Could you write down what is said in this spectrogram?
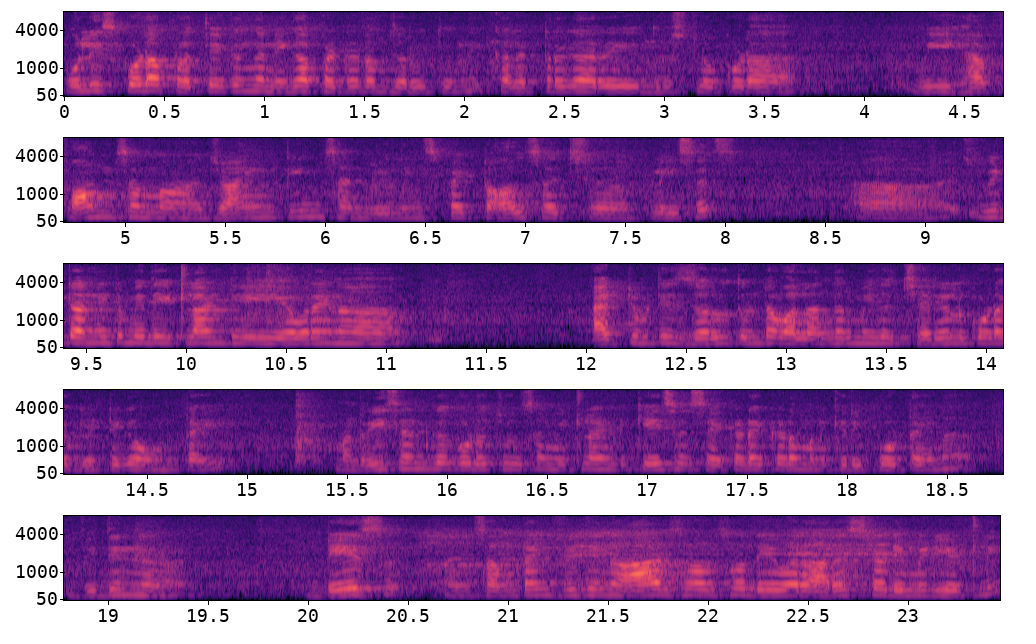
పోలీస్ కూడా ప్రత్యేకంగా నిఘా పెట్టడం జరుగుతుంది. కలెక్టర్ గారి దృష్టిలో కూడా we have form some joint teams and will inspect all such places వీటన్నిటి మీద ఇట్లాంటి ఎవరైనా యాక్టివిటీస్ జరుగుతుంటే వాళ్ళందరి మీద చర్యలు కూడా గట్టిగా ఉంటాయి. మనం రీసెంట్గా కూడా చూసాం ఇట్లాంటి కేసెస్ ఎక్కడెక్కడ మనకి రిపోర్ట్ అయినా within days and some times within hours also they were arrested immediately.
